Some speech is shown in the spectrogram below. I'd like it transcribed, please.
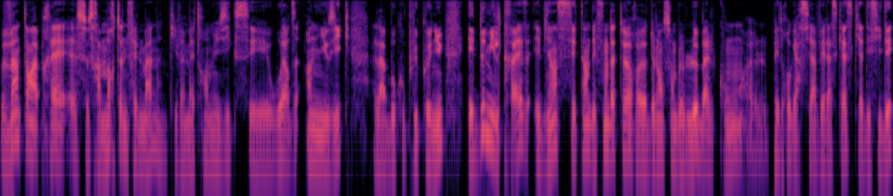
20 ans après, ce sera Morton Feldman qui va mettre en musique ses Words on Music, là beaucoup plus connu. Et 2013, eh bien, c'est un des fondateurs euh, de l'ensemble Le Balcon, euh, Pedro Garcia Velasquez, qui a décidé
